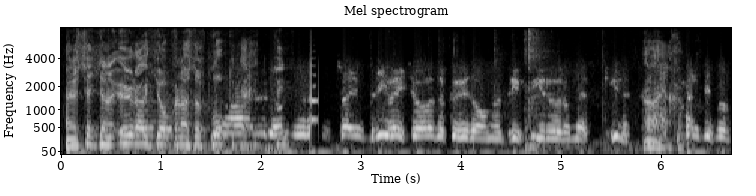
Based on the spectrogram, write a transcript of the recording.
dan zet je een eurotje op en als dat klopt, dan Ja, krijg je... dan, twee of drie weet je wel, en dan kun je dan eh, drie, vier euro mee verdienen. Ah, Maar het is wel-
